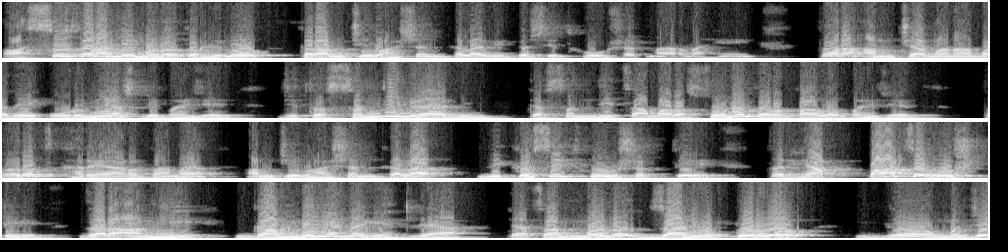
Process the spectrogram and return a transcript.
असं जर आम्ही म्हणत राहिलो तर आमची भाषण कला विकसित होऊ शकणार नाही. तर आमच्या मनामध्ये एक उर्मी असली पाहिजे जिथं संधी मिळाली त्या संधीचं आम्हाला सोनं करता आलं पाहिजे. तरच खऱ्या अर्थानं आमची भाषण कला विकसित होऊ शकते. तर ह्या पाच गोष्टी जर आम्ही गांभीर्यानं घेतल्या त्याचा मन जाणीवपूर्वक म्हणजे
